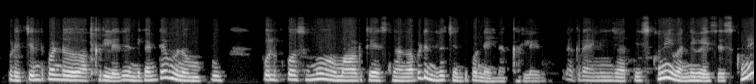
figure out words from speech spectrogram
ఇప్పుడు చింతపండు అక్కర్లేదు. ఎందుకంటే మనం పులుపు కోసము మామిడికాయ వేస్తున్నాం కాబట్టి ఇందులో చింతపండు వేయనక్కర్లేదు. ఇలా గ్రైండింగ్ జార్ తీసుకుని ఇవన్నీ వేసేసుకుని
